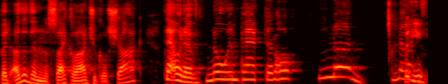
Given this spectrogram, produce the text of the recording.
But other than the psychological shock, that would have no impact at all. None. None. But you've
